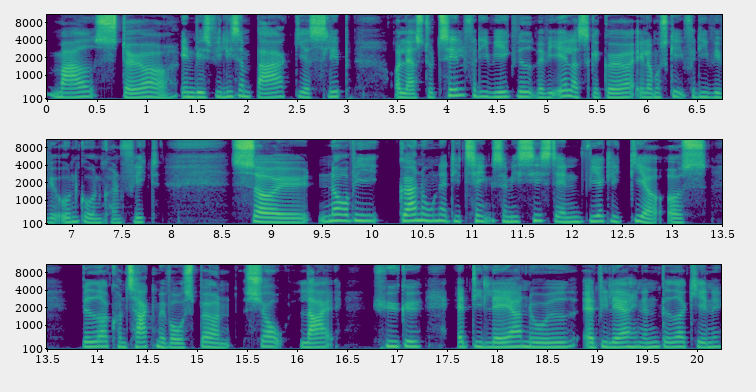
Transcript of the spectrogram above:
meget større, end hvis vi ligesom bare giver slip og lader stå til, fordi vi ikke ved, hvad vi ellers skal gøre, eller måske fordi vi vil undgå en konflikt. Så øh, når vi gør nogle af de ting, som i sidste ende virkelig giver os bedre kontakt med vores børn, sjov, leg, hygge, at de lærer noget, at vi lærer hinanden bedre at kende,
